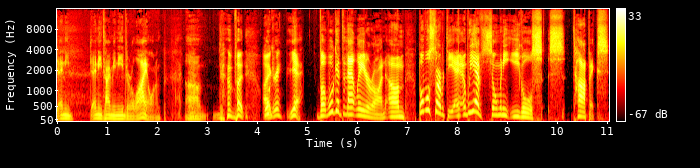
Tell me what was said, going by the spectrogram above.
any any time you need to rely on him. Um, but we'll, I agree. Yeah, but we'll get to that later on. Um, but we'll start with the and we have so many Eagles s- topics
